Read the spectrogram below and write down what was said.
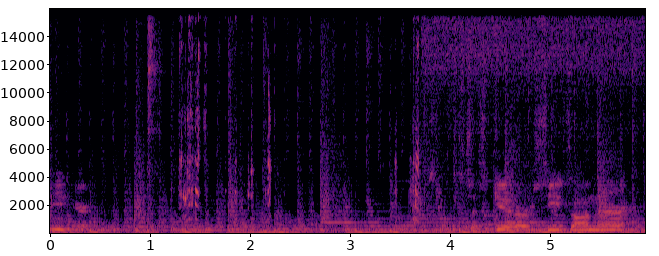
Seat here. Let's just get our seats on there.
